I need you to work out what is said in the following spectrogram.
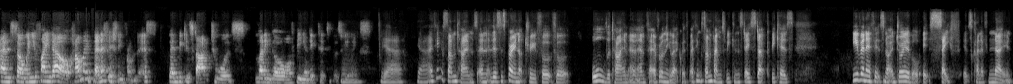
And so when you find out how am i benefiting from this then we can start towards letting go of being addicted to those mm. feelings yeah yeah i think sometimes and this is probably not true for for all the time and, and for everyone that you work with. But I think sometimes we can stay stuck because even if it's not enjoyable, it's safe, it's kind of known.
